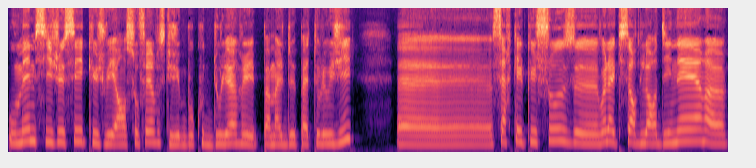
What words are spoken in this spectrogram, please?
ou même si je sais que je vais en souffrir parce que j'ai beaucoup de douleurs, j'ai pas mal de pathologies. faire quelque chose voilà, qui sort de l'ordinaire,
